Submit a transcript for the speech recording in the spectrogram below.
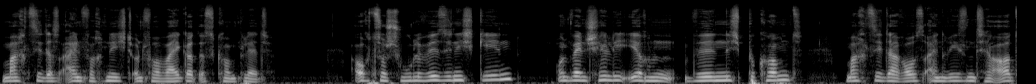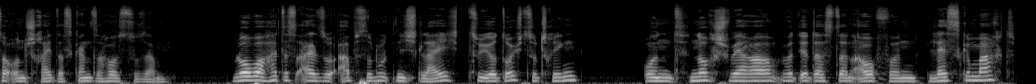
macht sie das einfach nicht und verweigert es komplett. Auch zur Schule will sie nicht gehen. Und wenn Shelley ihren Willen nicht bekommt, macht sie daraus ein Riesentheater und schreit das ganze Haus zusammen. Laura hat es also absolut nicht leicht, zu ihr durchzudringen. Und noch schwerer wird ihr das dann auch von Les gemacht.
